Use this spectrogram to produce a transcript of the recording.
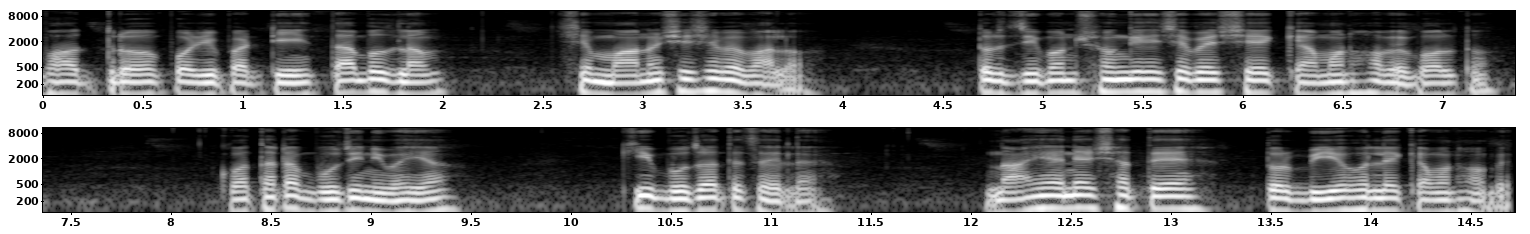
ভদ্র, পরিপাটি, তা বুঝলাম। সে মানুষ হিসেবে ভালো। তোর জীবনসঙ্গী হিসেবে সে কেমন হবে বল তো কথাটা বুঝিনি ভাইয়া। কি বোঝাতে চাইলে? নাহিয়ানের সাথে তোর বিয়ে হলে কেমন হবে?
